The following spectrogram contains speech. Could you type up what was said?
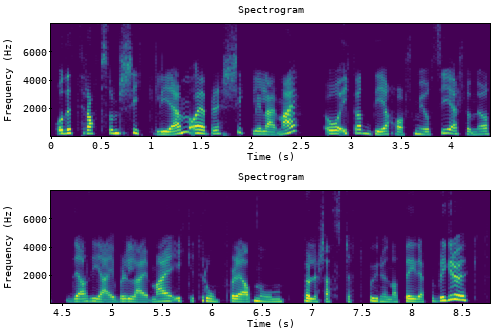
og det traff sånn skikkelig hjem, og jeg ble skikkelig lei meg. Og ikke at det har så mye å si, jeg skjønner jo at det at jeg blir lei meg, ikke trumfer det at noen føler seg støtt på grunn av at begrepet blir brukt.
